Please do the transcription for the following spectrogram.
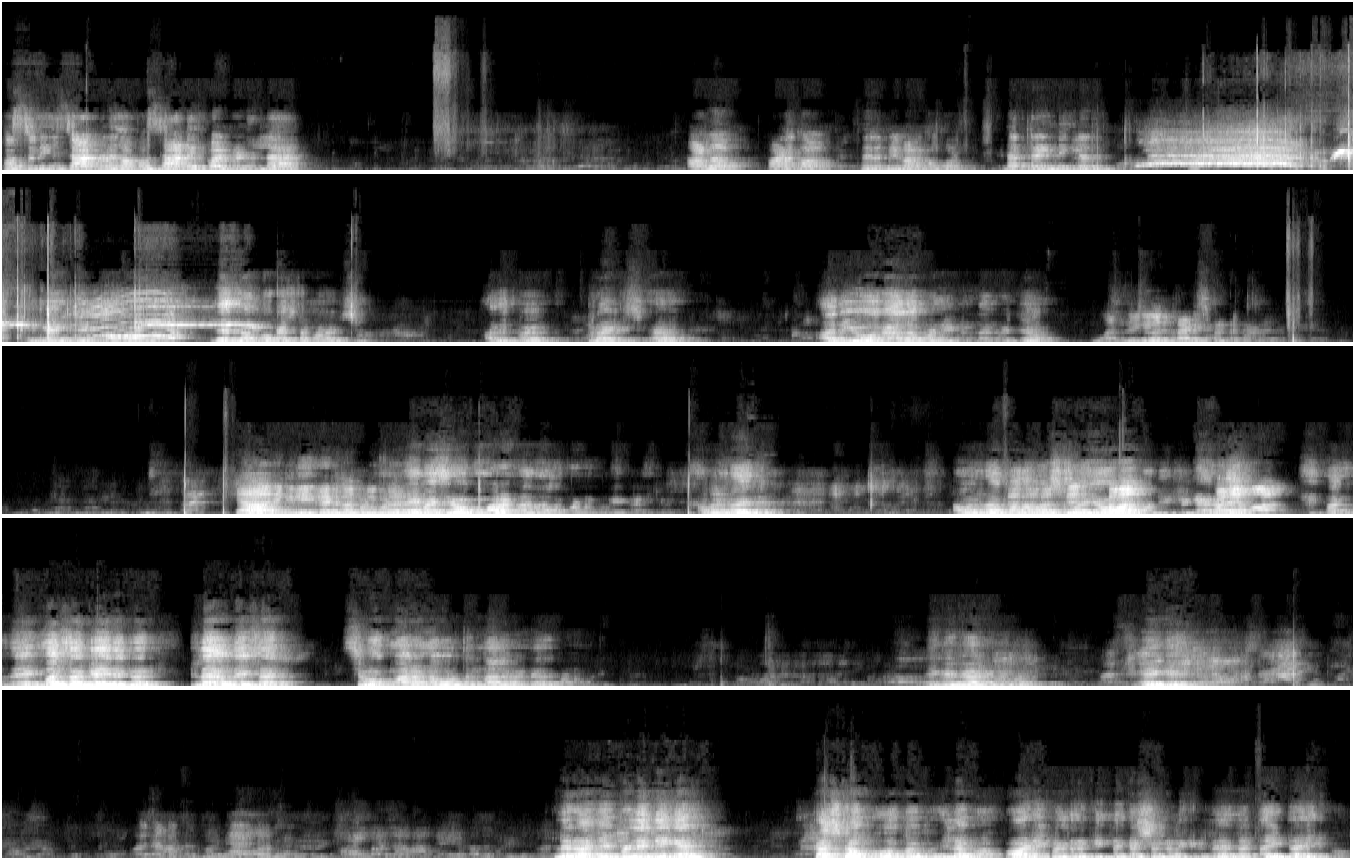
First நீங்க start பண்ணுங்க. அப்போ ஸ்டார்டிங் பாயிண்ட் பண்ணுல்ல அவ்வளோ. வணக்கம். திருப்பி வணக்கம் போடணும் இதான் ட்ரெண்டிங்ல இருக்கு இப்போ. இல்ல ரொம்ப கஷ்டமான விஷயம். அது பிராக்டிஸ் அது யோகால பண்ணிட்டு இருந்தா கொஞ்சம் ஒன் வீக் கொஞ்சம் ப்ராக்டிஸ் பண்றேன். யாரும் லீவ் லெட்டர் தான் கொடுக்க கூடாது அதே மாதிரி சிவகுமார் அண்ணால பண்ண முடியும்னு நினைக்கிறேன். அவர் தான் அவர் தான் பல வருஷமா யோகா பண்ணிட்டு இருக்காரு. உதயகுமார் சார் கைதட்டாரு இல்ல உதய் சார். சிவகுமார் அண்ணா ஒருத்தர்னால வந்து அதை பண்ண முடியும். எங்க கார் எங்க இல்ல ராஜேஷ் பிள்ளை நீங்க? கஷ்டம். இல்ல பாடி பில்டருக்கு இன்னும் கஷ்டம் நினைக்கிறீங்க எல்லாம் டைட்டா இருக்கும்.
